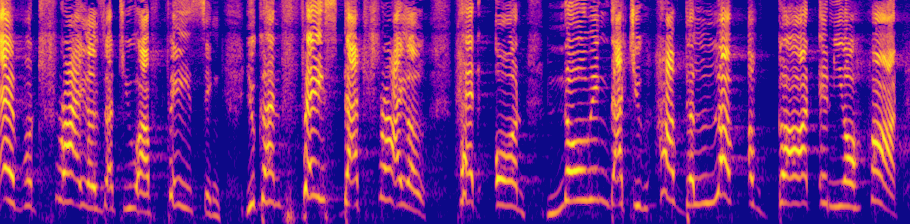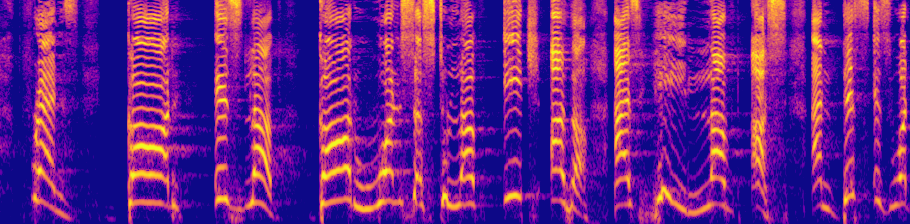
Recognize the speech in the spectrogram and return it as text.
whatever trials that you are facing, you can face that trial head on, knowing that you have the love of God in your heart. Friends, God is love. God wants us to love each other as he loved us. And this is what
